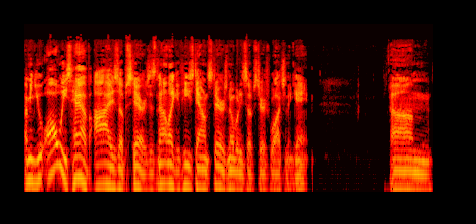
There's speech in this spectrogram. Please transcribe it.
I mean, you always have eyes upstairs. It's not like if he's downstairs, nobody's upstairs watching the game. Um,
